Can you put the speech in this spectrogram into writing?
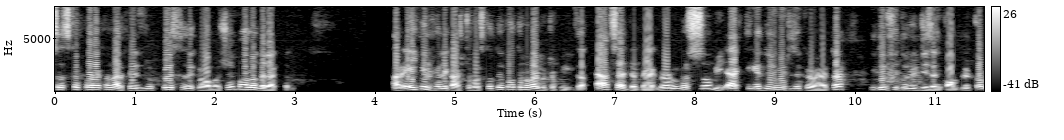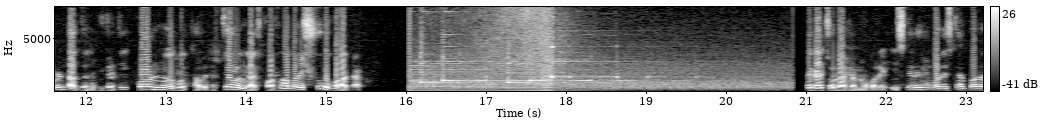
সাবস্ক্রাইব করে রাখবেন। আর ফেসবুক পেজতে দেখলে অবশ্যই ফলো দিয়ে রাখবেন। আর এই পিল ফেলে কাস্টমাইজ করতে প্রথমে লাগবে একটা পিকচার অ্যাপ সাইডে ব্যাকগ্রাউন্ড ছবি। এক থেকে দুই মিনিট থেকে একটা ঈদুল ফিতরের ডিজাইন কমপ্লিট করবেন তার জন্য ভিডিওটি কন্টিনিউ করতে হবে। তো চলুন গাছ কথা না বলে শুরু করা যাক। জায়গায় চলে আসলাম মোবাইলে স্ক্রিনে মোবাইল স্ক্যান করে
